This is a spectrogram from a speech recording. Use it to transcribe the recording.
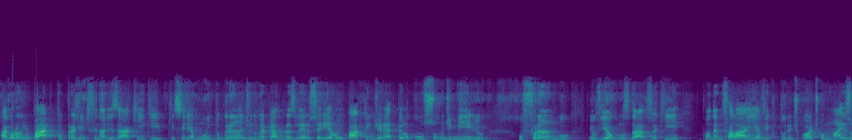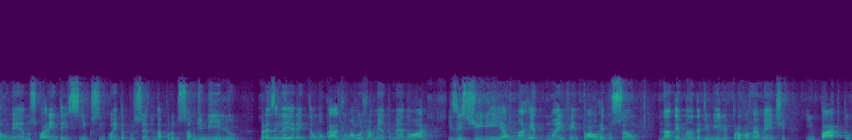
Agora, um impacto, para a gente finalizar aqui, que, que seria muito grande no mercado brasileiro, seria um impacto indireto pelo consumo de milho. O frango, eu vi alguns dados aqui, podemos falar aí a avicultura de corte como mais ou menos 45, 50% da produção de milho brasileira. Então, no caso de um alojamento menor, existiria uma, uma eventual redução na demanda de milho e provavelmente impacto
